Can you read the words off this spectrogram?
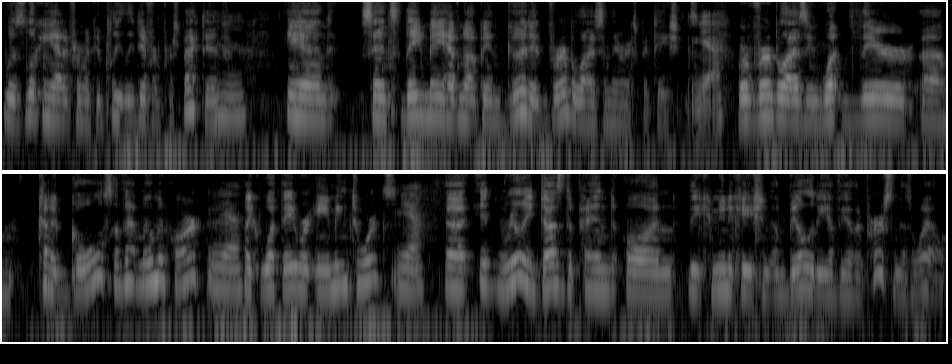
was looking at it from a completely different perspective, Mm-hmm. and since they may have not been good at verbalizing their expectations Yeah. or verbalizing what their um, kind of goals of that moment are, Yeah. like what they were aiming towards, Yeah. uh, it really does depend on the communication ability of the other person as well.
